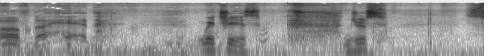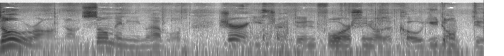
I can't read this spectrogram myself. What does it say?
of the head, which is just so wrong on so many levels. Sure, he's trying to enforce, you know, the code. You don't do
